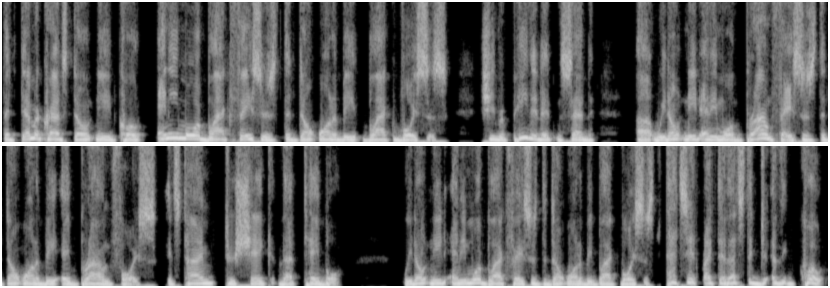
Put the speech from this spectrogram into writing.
that Democrats don't need, quote, any more black faces that don't want to be black voices. She repeated it and said, uh, we don't need any more brown faces that don't want to be a brown voice. It's time to shake that table. We don't need any more black faces that don't want to be black voices. That's it right there. That's the, the quote.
